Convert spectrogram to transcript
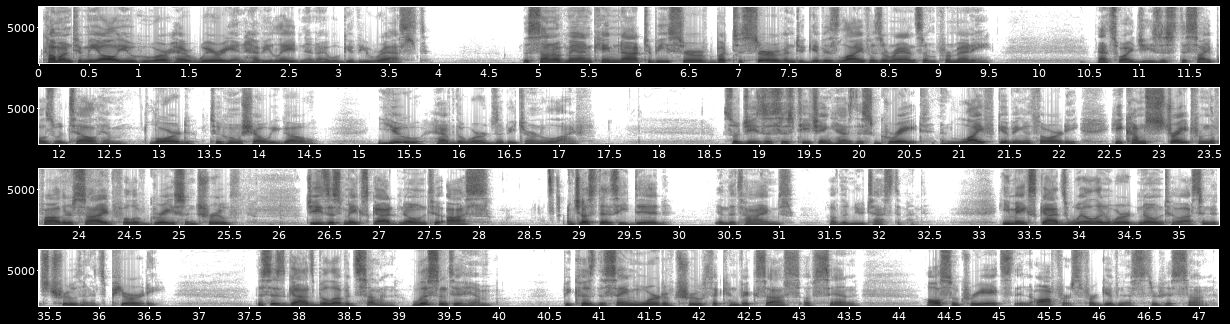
Come unto me, all you who are weary and heavy laden, and I will give you rest. The Son of Man came not to be served, but to serve, and to give his life as a ransom for many. That's why Jesus' disciples would tell him, Lord, to whom shall we go? You have the words of eternal life. So Jesus' teaching has this great and life giving authority. He comes straight from the Father's side, full of grace and truth. Jesus makes God known to us, just as he did in the times of the New Testament. He makes God's will and word known to us in its truth and its purity. This is God's beloved Son. Listen to him, because the same word of truth that convicts us of sin also creates and offers forgiveness through his Son.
